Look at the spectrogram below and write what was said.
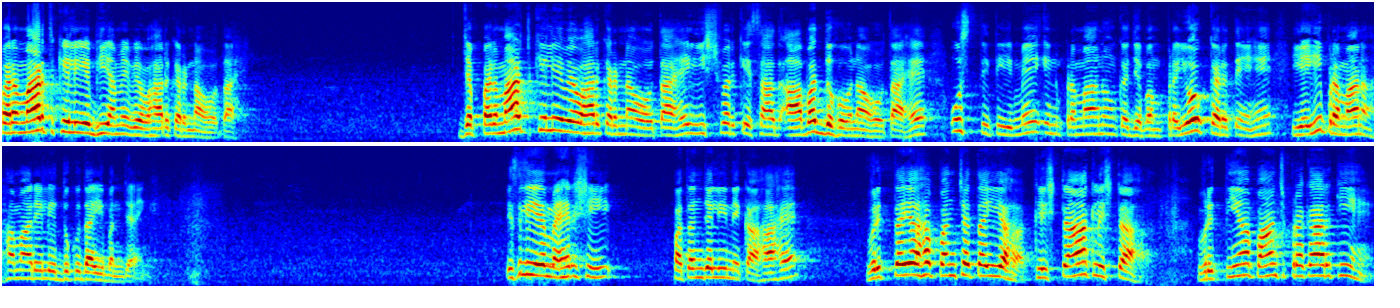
परमार्थ के लिए भी हमें व्यवहार करना होता है। जब परमार्थ के लिए व्यवहार करना होता है, ईश्वर के साथ आबद्ध होना होता है, उस स्थिति में इन प्रमाणों का जब हम प्रयोग करते हैं, यही प्रमाण हमारे लिए दुखदायी बन जाएँगे। इसलिए महर्षि पतंजलि ने कहा है, वृत्तय पंचतय, क्लिष्टा क्लिष्टा। वृत्तियाँ पाँच प्रकार की हैं,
